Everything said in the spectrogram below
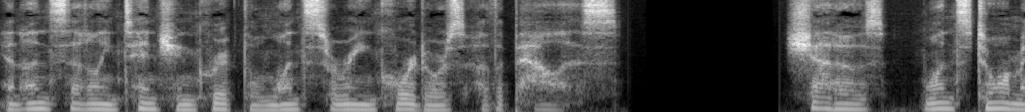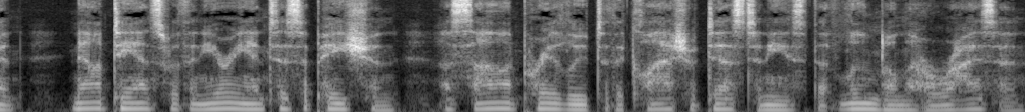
an unsettling tension gripped the once serene corridors of the palace. Shadows, once dormant, now danced with an eerie anticipation, a silent prelude to the clash of destinies that loomed on the horizon.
